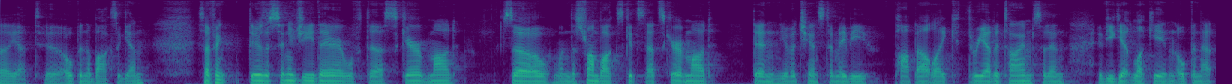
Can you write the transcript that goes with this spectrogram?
uh, yeah, to open the box again. So I think there's a synergy there with the Scarab mod. So when the strong box gets that Scarab mod, then you have a chance to maybe pop out like three at a time. So then if you get lucky and open that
